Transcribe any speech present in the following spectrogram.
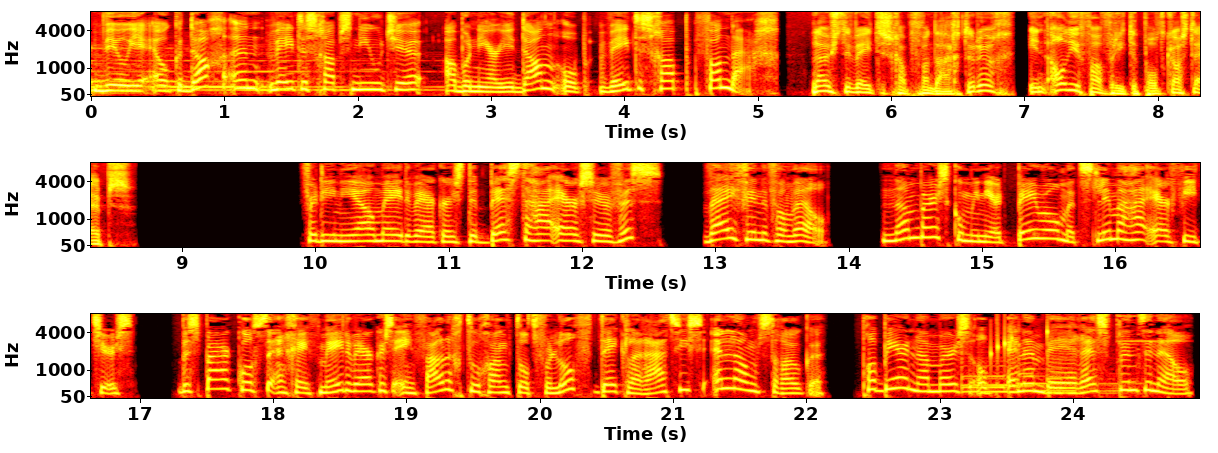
Wil je elke dag een wetenschapsnieuwtje? Abonneer je dan op Wetenschap vandaag. Luister Wetenschap vandaag terug in al je favoriete podcast-apps. Verdienen jouw medewerkers de beste HR-service? Wij vinden van wel. Numbers combineert payroll met slimme HR-features Bespaar kosten en geef medewerkers eenvoudig toegang tot verlof, declaraties en loonstroken. Probeer Numbers op nmbrs.nl.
